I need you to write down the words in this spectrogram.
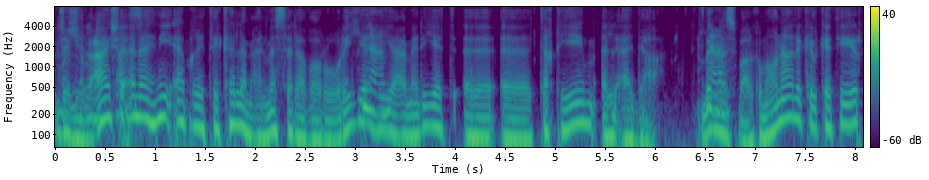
جميل ممتاز. أنا هني أبغى أتكلم عن مسألة ضرورية نعم. هي عملية آه، آه، تقييم الأداء بالنسبة لكم هنالك الكثير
